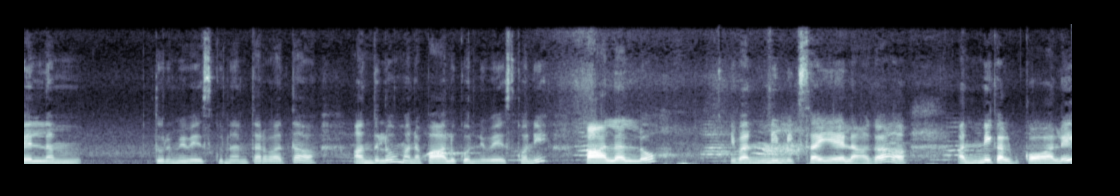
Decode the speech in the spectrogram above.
బెల్లం తురిమి వేసుకున్నాను తర్వాత అందులో మన పాలు కొన్ని వేసుకొని పాలల్లో ఇవన్నీ మిక్స్ అయ్యేలాగా అన్నీ కలుపుకోవాలి.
